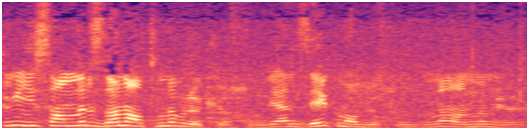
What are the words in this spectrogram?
Çünkü insanları zan altında bırakıyorsunuz. Yani zevk mi alıyorsunuz bundan anlamıyorum.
